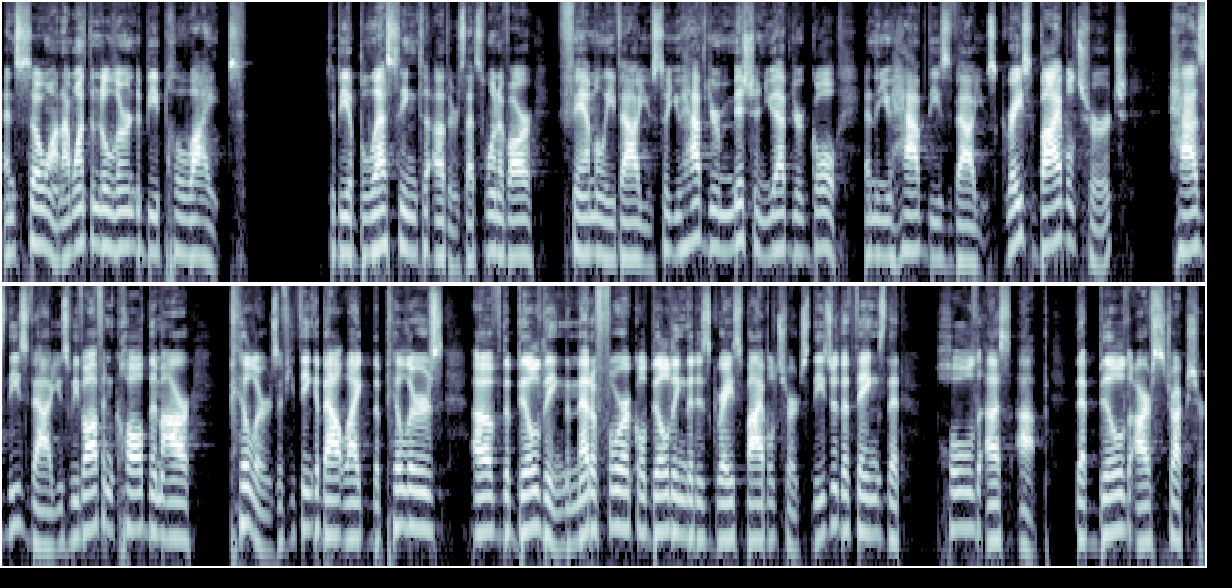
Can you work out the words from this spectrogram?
and so on. I want them to learn to be polite, to be a blessing to others. That's one of our family values. So you have your mission, you have your goal, and then you have these values. Grace Bible Church has these values. We've often called them our pillars. If you think about like the pillars of the building, the metaphorical building that is Grace Bible Church, these are the things that hold us up, that build our structure.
